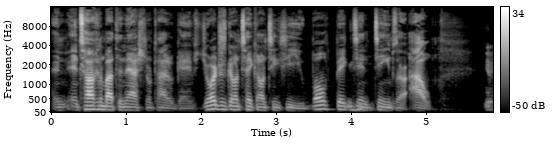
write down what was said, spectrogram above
and, and talking about the national title games, Georgia's going to take on TCU. Both Big 10 teams are out. Yep.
